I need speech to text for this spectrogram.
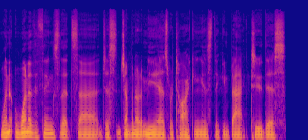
One one of the things that's uh, just jumping out at me as we're talking is thinking back to this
